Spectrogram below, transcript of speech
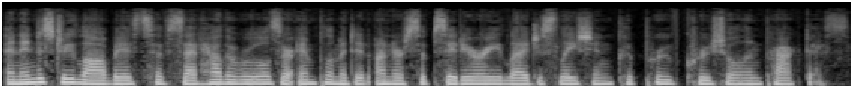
and industry lobbyists have said how the rules are implemented under subsidiary legislation could prove crucial in practice.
